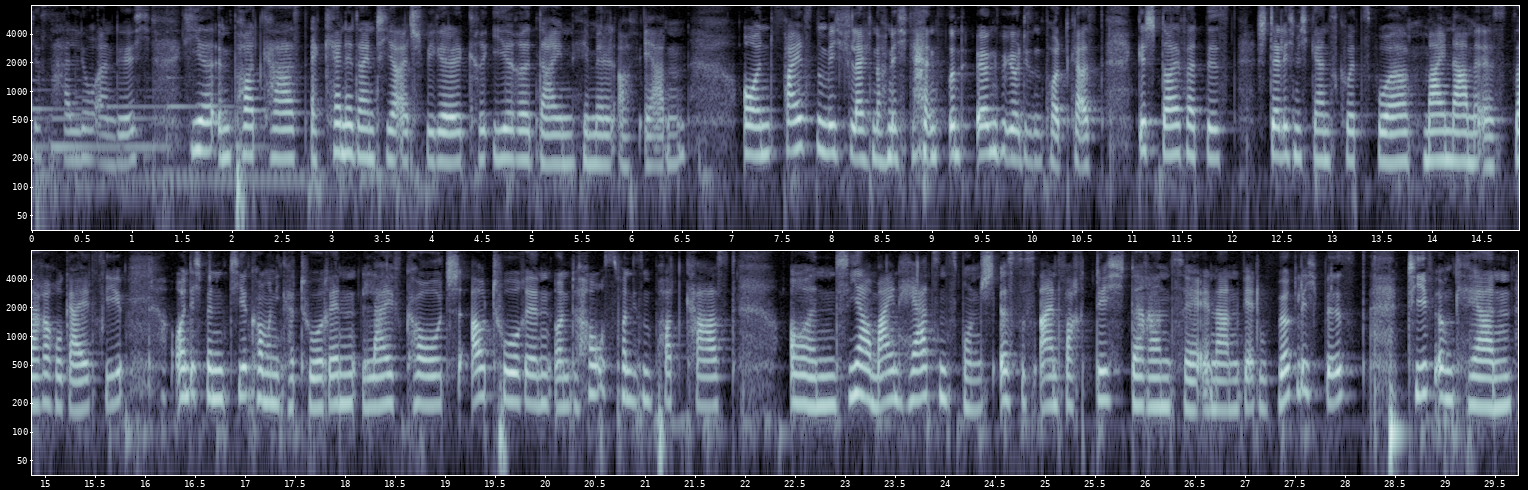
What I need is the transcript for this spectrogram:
herzliches Hallo an dich. Hier im Podcast Erkenne dein Tier als Spiegel, kreiere dein Himmel auf Erden. Und falls du mich vielleicht noch nicht kennst und irgendwie über diesen Podcast gestolpert bist, stelle ich mich ganz kurz vor. Mein Name ist Sarah Rogalzi und ich bin Tierkommunikatorin, Life Coach, Autorin und Host von diesem Podcast. Und ja, mein Herzenswunsch ist es einfach, dich daran zu erinnern, wer du wirklich bist, tief im Kern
